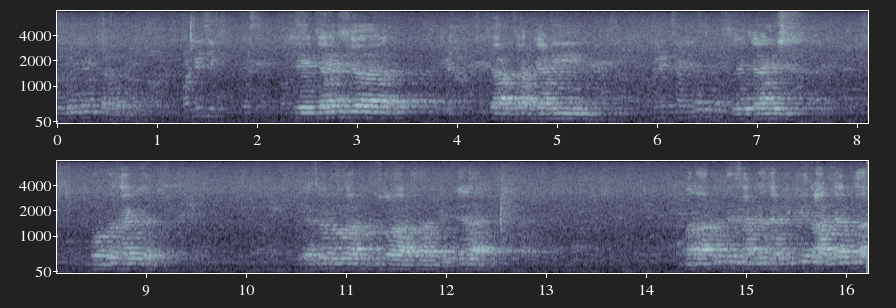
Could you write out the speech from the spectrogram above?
चव्वेचाळीस शेहेचाळीस चार चाकी आणि शेहेचाळीस मोटरसायकल. याचा लोकार्पण सोहळा आपला घेतलेला आहे. मला आनंद सांगण्यासाठी की राज्यातला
